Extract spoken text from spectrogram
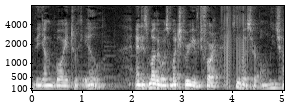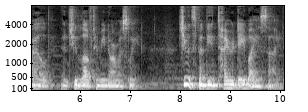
the young boy took ill, and his mother was much grieved, for he was her only child, and she loved him enormously. She would spend the entire day by his side,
